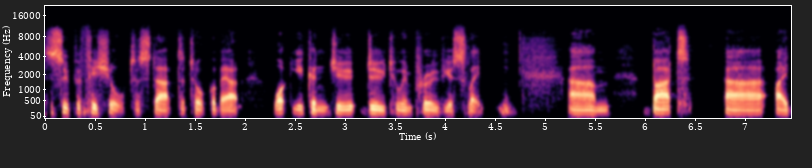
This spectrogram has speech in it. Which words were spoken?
superficial to start to talk about what you can do, do to improve your sleep. Um, but uh, I,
